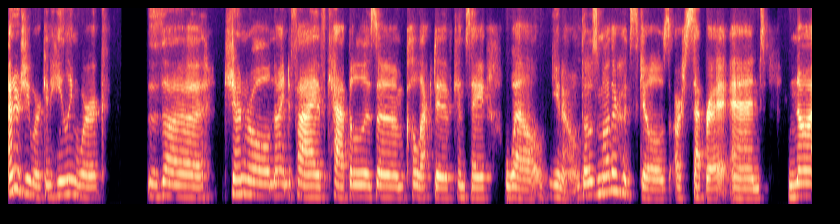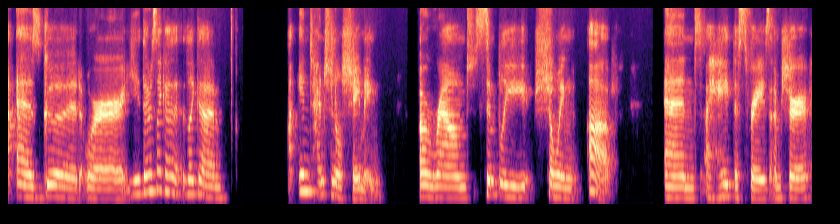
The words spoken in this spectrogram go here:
energy work and healing work, the general nine to five capitalism collective can say, well, you know, those motherhood skills are separate and not as good, or there's like a like a intentional shaming around simply showing up. And I hate this phrase. I'm sure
